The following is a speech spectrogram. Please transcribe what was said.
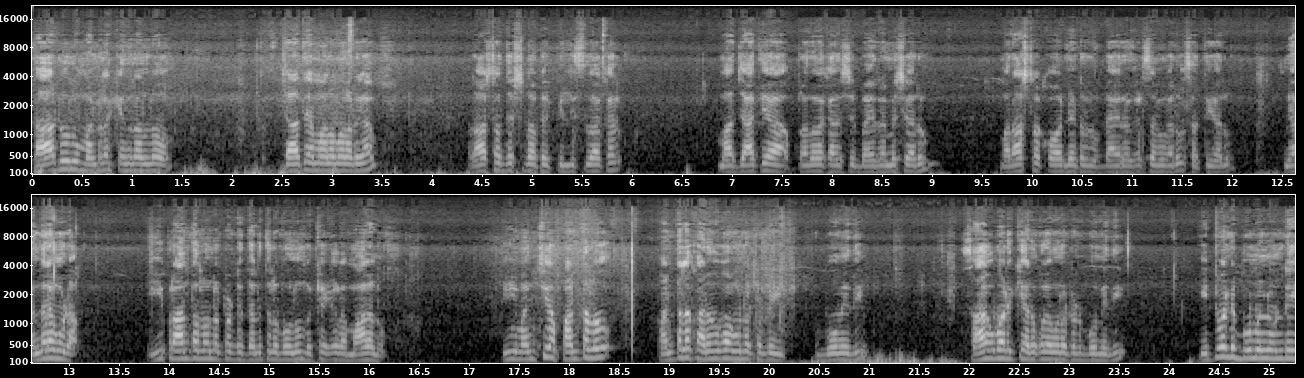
తాడూరు మండల కేంద్రంలో జాతీయ మాలమానాడుగా రాష్ట్ర అధ్యక్షుడు నా పేరు పిల్లి సుధాకర్. మా జాతీయ ప్రధాన కార్యదర్శి బైర్ రమేష్ గారు. మా రాష్ట్ర కోఆర్డినేటర్ బ్యాగర్ వెంకటస్వామి గారు సత్య గారు. మీ అందరం కూడా ఈ ప్రాంతంలో ఉన్నటువంటి దళితుల భూములు ముఖ్యంగా మాలలు. ఈ మంచిగా పంటలు పంటలకు అనువుగా ఉన్నటువంటి భూమి ఇది సాగుబడికి అనుకూలంగా ఉన్నటువంటి భూమి ఇది ఇటువంటి భూముల నుండి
